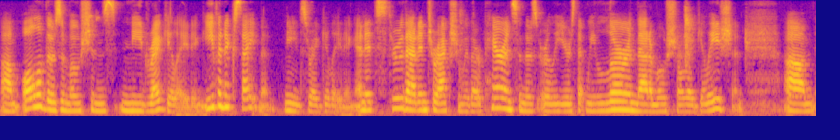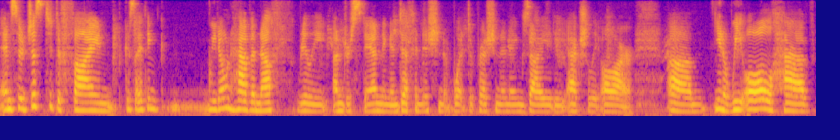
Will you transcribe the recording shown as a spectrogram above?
Um, all of those emotions need regulating. Even excitement needs regulating. And it's through that interaction with our parents in those early years that we learn that emotional regulation. Um, and so, just to define, because I think we don't have enough really understanding and definition of what depression and anxiety actually are. Um, you know, we all have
